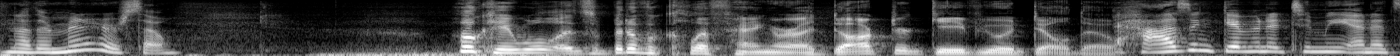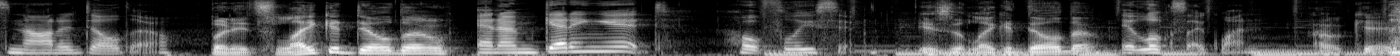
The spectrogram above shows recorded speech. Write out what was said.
another minute or so. Okay, well, it's a bit of a cliffhanger. A doctor gave you a dildo, Hasn't given it to me, and it's not a dildo. but it's like a dildo. and I'm getting it hopefully soon. Is it like a dildo? It looks like one. Okay,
